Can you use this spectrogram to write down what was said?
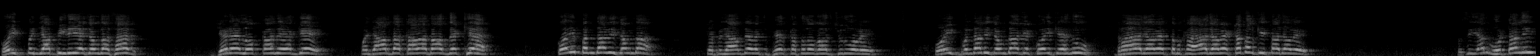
ਕੋਈ ਪੰਜਾਬੀ ਨਹੀਂ ਇਹ ਚਾਹੁੰਦਾ ਸਰ। ਜਿਹੜੇ ਲੋਕਾਂ ਦੇ ਅੱਗੇ ਪੰਜਾਬ ਦਾ ਕਾਲਾ ਦੌਰ ਦੇਖਿਆ ਕੋਈ ਬੰਦਾ ਨਹੀਂ ਚਾਹੁੰਦਾ ਕਿ ਪੰਜਾਬ ਦੇ ਵਿੱਚ ਫਿਰ ਕਤਲੋਗਾਤ ਸ਼ੁਰੂ ਹੋਵੇ। ਕੋਈ ਬੰਦਾ ਨਹੀਂ ਚਾਹੁੰਦਾ ਕਿ ਕੋਈ ਕਿਸੇ ਨੂੰ ਡਰਾਇਆ ਜਾਵੇ, ਧਮਕਾਇਆ ਜਾਵੇ, ਕਤਲ ਕੀਤਾ ਜਾਵੇ। ਤੁਸੀਂ ਯਾਰ ਵੋਟਾਂ ਲਈ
